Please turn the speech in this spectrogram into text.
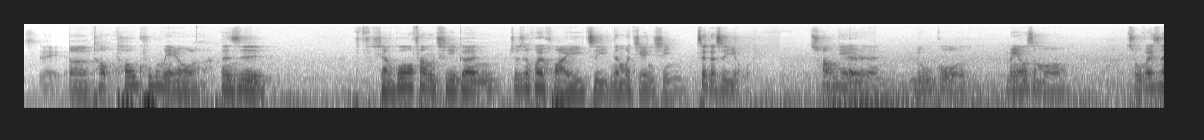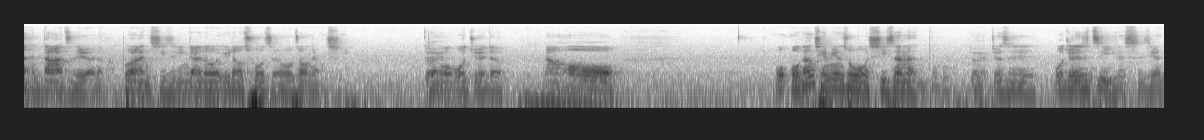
之类的，呃，偷偷哭没有了，但是想过放弃跟就是会怀疑自己那么艰辛，这个是有的。创业的人如果没有什么，除非是很大的资源的，不然其实应该都会遇到挫折或撞墙期。对，我我觉得，然后我我刚前面说我牺牲了很多，对，就是我觉得是自己的时间，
